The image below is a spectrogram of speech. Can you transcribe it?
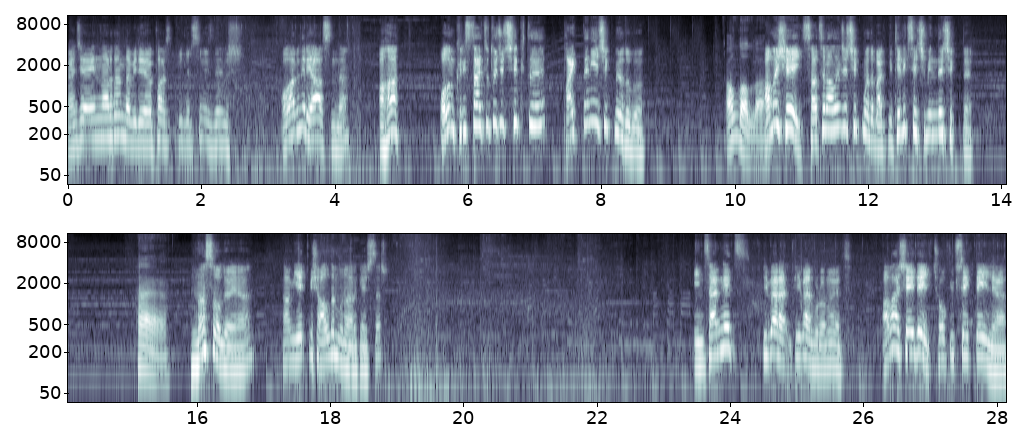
Bence yayınlardan da video yapabilirsin izlenir. Olabilir ya aslında. Aha. Oğlum kristal tutucu çıktı. Pike'da niye çıkmıyordu bu? Allah Allah. Ama şey satın alınca çıkmadı bak. Nitelik seçiminde çıktı. He. Nasıl oluyor ya? Tamam 70 aldım bunu arkadaşlar. İnternet fiber fiber buram evet. Ama şey değil, çok yüksek değil ya.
